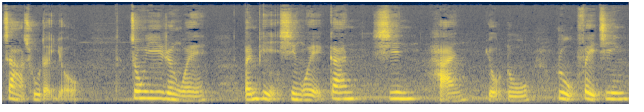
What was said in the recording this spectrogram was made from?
榨出的油。中医认为，本品性味甘、辛、寒，有毒，入肺经，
